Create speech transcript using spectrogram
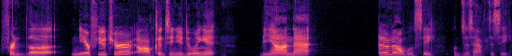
for the near future, I'll continue doing it. Beyond that, I don't know. We'll see. We'll just have to see.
